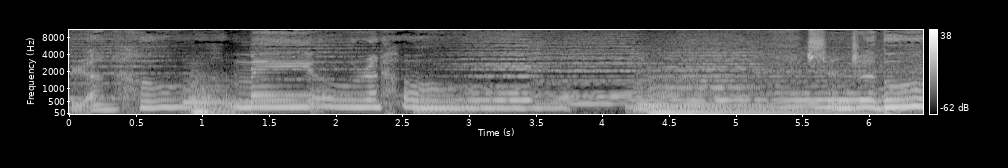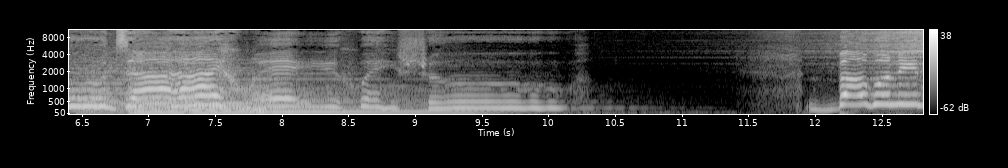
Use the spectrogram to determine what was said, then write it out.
然后没有然后，甚至不再挥挥手，抱过你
